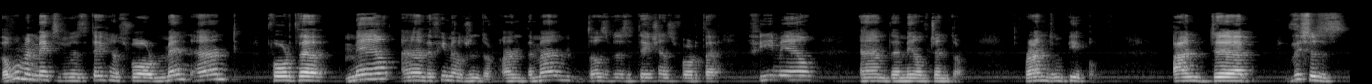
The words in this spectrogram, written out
the woman makes visitations for men and for the male and the female gender, and the man does visitations for the female and the male gender, random people and uh, this is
